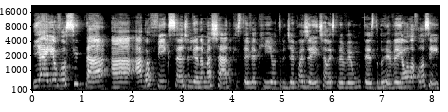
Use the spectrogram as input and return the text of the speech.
E aí eu vou citar a Água Fixa, Juliana Machado, que esteve aqui outro dia com a gente. Ela escreveu um texto do Réveillon. Ela falou assim:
